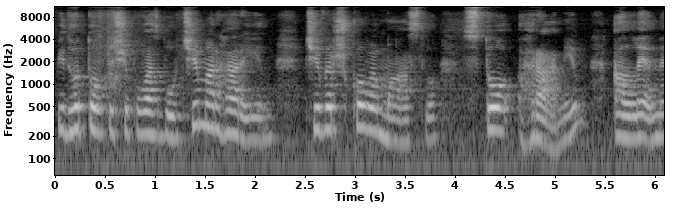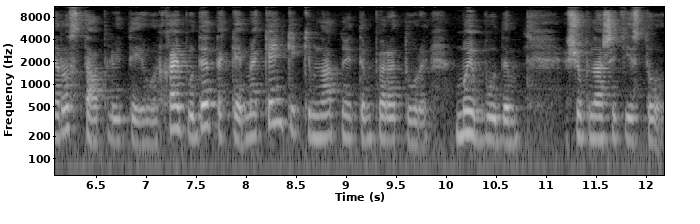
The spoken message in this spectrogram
Підготовте, щоб у вас був чи маргарин, чи вершкове масло 100 грамів, але не розтаплюйте його. Хай буде таке м'якеньке кімнатної температури. Ми будемо, щоб наше тісто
